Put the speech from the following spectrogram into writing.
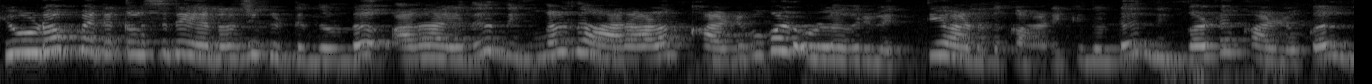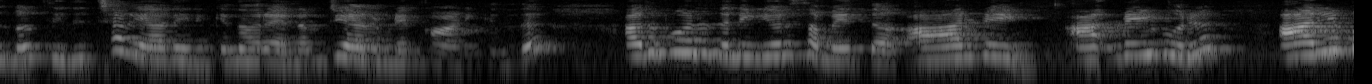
ക്യൂഡ് ഓഫ് പെനക്കിൾസിന്റെ എനർജി കിട്ടുന്നുണ്ട്. അതായത് നിങ്ങൾ ധാരാളം കഴിവുകൾ ഉള്ള ഒരു വ്യക്തിയാണെന്ന് കാണിക്കുന്നുണ്ട്. നിങ്ങളുടെ കഴിവുകൾ നിങ്ങൾ തിരിച്ചറിയാതെ ഇരിക്കുന്ന ഒരു എനർജിയാണ് ഇവിടെ കാണിക്കുന്നത്. അതുപോലെ തന്നെ ഈ ഒരു സമയത്ത് ആരുടെയും ആരുടെയും ഒരു ആരെയും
